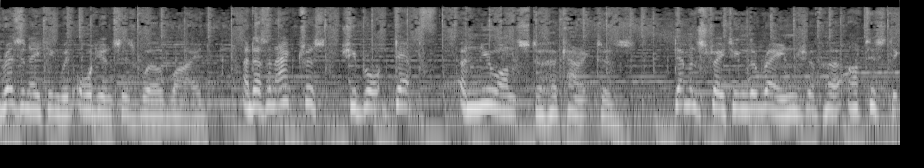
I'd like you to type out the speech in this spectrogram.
resonating with audiences worldwide. And as an actress, she brought depth and nuance to her characters, demonstrating the range of her artistic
